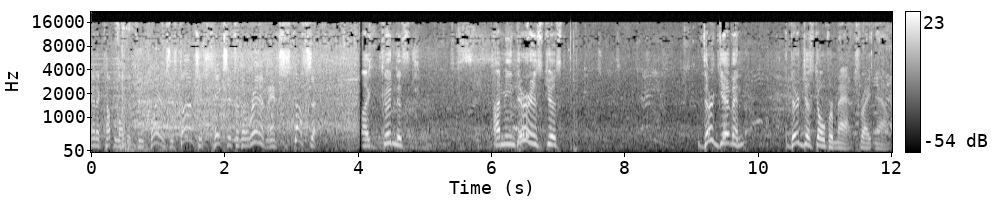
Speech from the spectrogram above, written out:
and a couple other key players. As Doncic takes it to the rim and stuffs it. My goodness. I mean, there is just. They're given. They're just overmatched right now.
